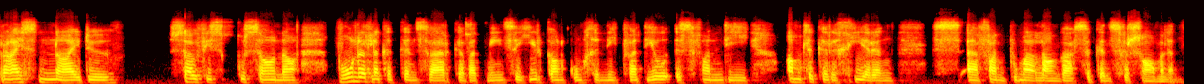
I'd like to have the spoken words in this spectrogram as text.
Rais Naidu Sophie Kusana wonderlike kunswerke wat mense hier kan kom geniet wat deel is van die amptelike regering uh, van Mpumalanga se kunsversameling.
